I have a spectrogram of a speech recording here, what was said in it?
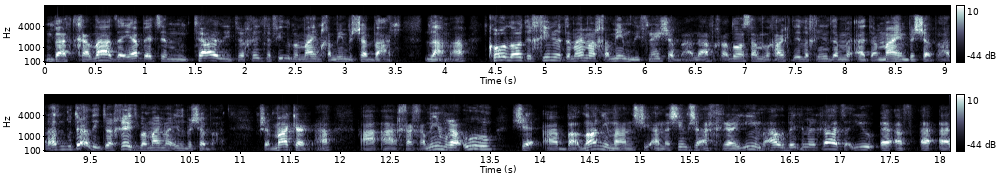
בהתחלה זה היה בעצם מותר להתרחץ אפילו במים חמים בשבת. למה? כל עוד הכינו את המים החמים לפני שבת, אף אחד לא עשה מלאכה כדי להכין את המים בשבת, אז מותר להתרחץ במים האלה בשבת. עכשיו, מה קרה? החכמים ראו שהבלונים, האנשים שאחראים על בית המרחץ, היו, אה, אה, אה,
